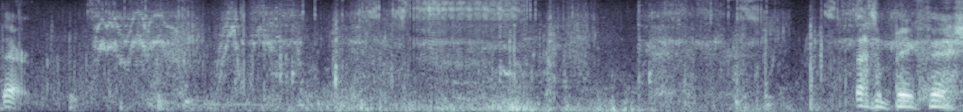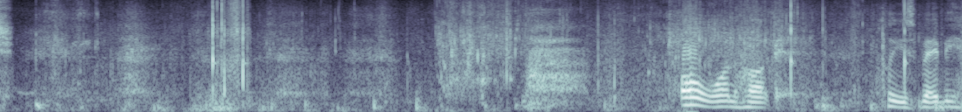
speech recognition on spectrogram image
There. That's a big fish. Oh, one hook. Please, baby.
